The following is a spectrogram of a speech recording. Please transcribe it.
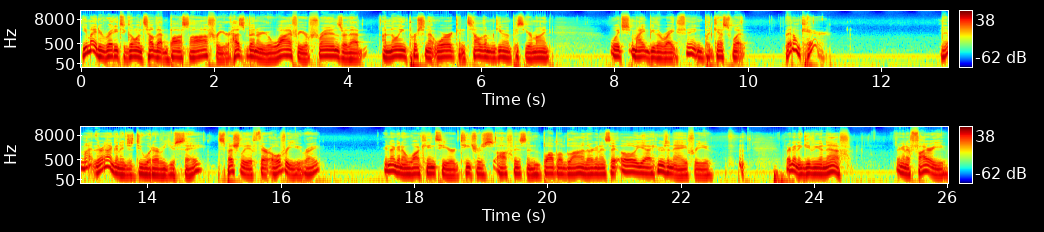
You might be ready to go and tell that boss off, or your husband, or your wife, or your friends, or that annoying person at work and tell them, give them a piece of your mind, which might be the right thing. But guess what? They don't care. They might, they're not going to just do whatever you say, especially if they're over you, right? You're not going to walk into your teacher's office and blah, blah, blah, and they're going to say, oh, yeah, here's an A for you. they're going to give you an F. They're going to fire you.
